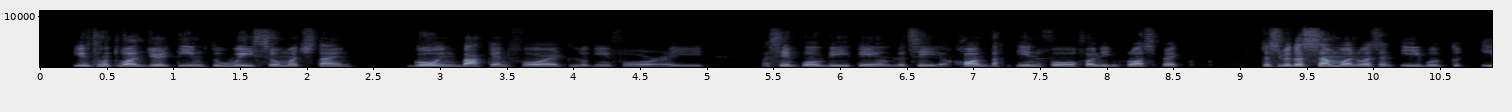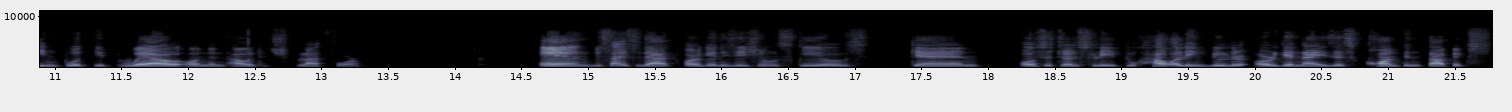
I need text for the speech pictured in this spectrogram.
you don't want your team to waste so much time going back and forth looking for a, a simple detail, let's say a contact info of a link prospect, just because someone wasn't able to input it well on an outreach platform. And besides that, organizational skills can also translate to how a link builder organizes content topics,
